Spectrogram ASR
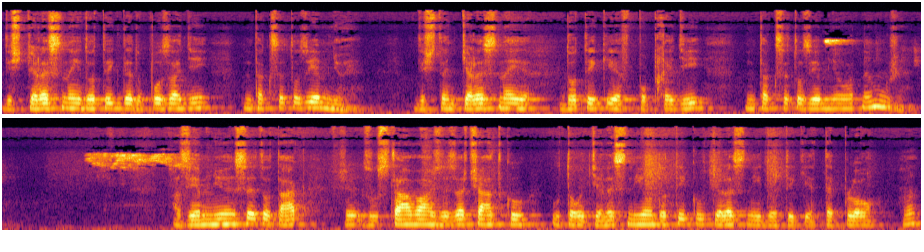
Když tělesný dotyk jde do pozadí, no tak se to zjemňuje. Když ten tělesný dotyk je v popředí, no tak se to zjemňovat nemůže. A zjemňuje se to tak, že zůstává ze začátku u toho tělesného dotyku. Tělesný dotyk je teplo, hm?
